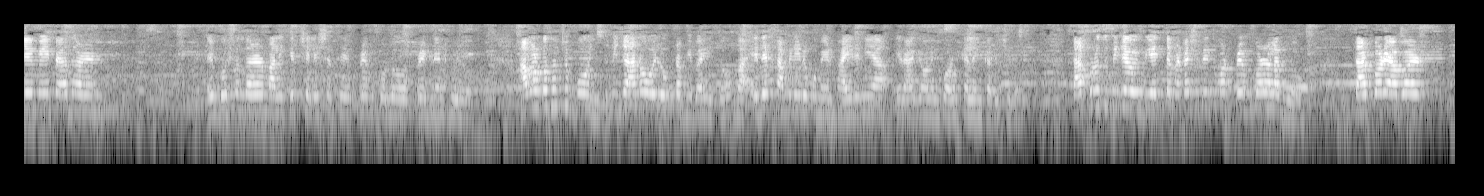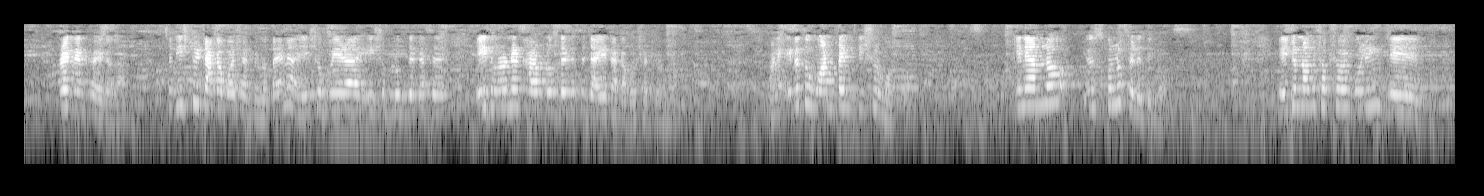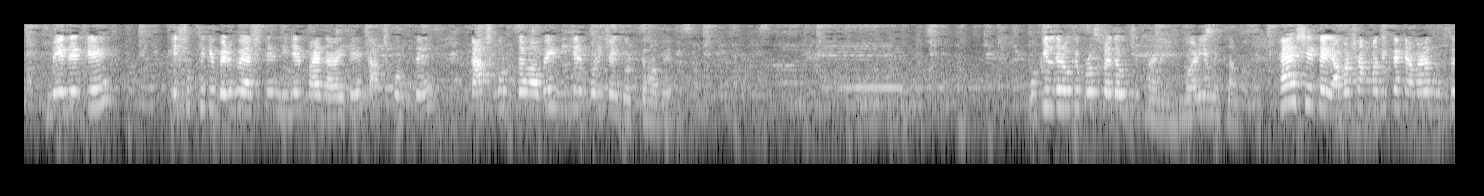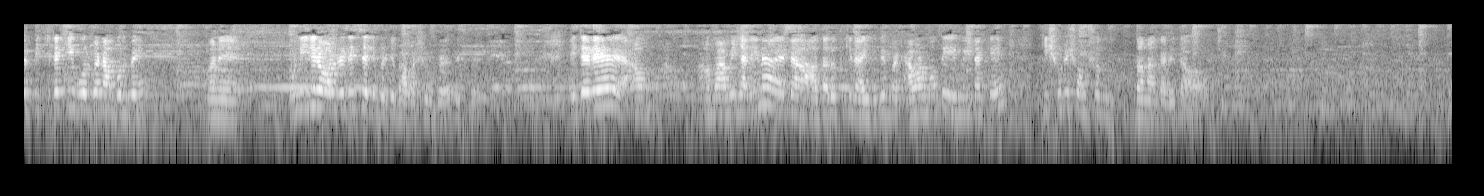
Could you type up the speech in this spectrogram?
যে মেয়েটা ধরেন এই বসুন্ধরার মালিকের ছেলের সাথে প্রেম করল প্রেগনেন্ট হইল। আমার কথা হচ্ছে, বোন, তুমি জানো ওই লোকটা বিবাহিত বা এদের ফ্যামিলি এরকম, এর বাইরে নিয়ে এর আগে অনেক বড় কেলেঙ্কারি ছিল। তারপরে তুমি যে ওই বিয়ের টাকাটার সাথে তোমার প্রেম করা লাগল, তারপরে আবার প্রেগনেন্ট হয়ে গেল। তো নিশ্চয়ই টাকা পয়সার জন্য, তাই না? এইসব মেয়েরা, এইসব লোকদের কাছে, এই ধরনের খারাপ লোকদের কাছে যায় টাকা পয়সার জন্য। মানে এটা তো ওয়ান টাইম টিস্যুর মতো। কিনে আনলো ইউজ করল, ফেলে দিল। এই জন্য আমি সবসময় বলি যে, মেয়েদেরকে এসব থেকে বের হয়ে আসতে, নিজের পায়ে দাঁড়াইতে, কাজ করতে কাজ করতে হবে, নিজের পরিচয় করতে হবে। উকিলদের ওকে প্রশ্রয় দেওয়া উচিত হয় নাই, মারিয়াম ইসলাম। হ্যাঁ সেটাই, আবার সাংবাদিকরা ক্যামেরা ধরছে, ওই পিচ্ছিটা কি বলবে, না বলবে? মানে ও নিজের অলরেডি সেলিব্রিটি ভাবা শুরু করে দিচ্ছে এটারে আমি জানি না এটা আদালত কি রায় দিবে বাট আমার মতে এই মেয়েটাকে কিশোরী সংশোধনাগারে দেওয়া উচিত।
